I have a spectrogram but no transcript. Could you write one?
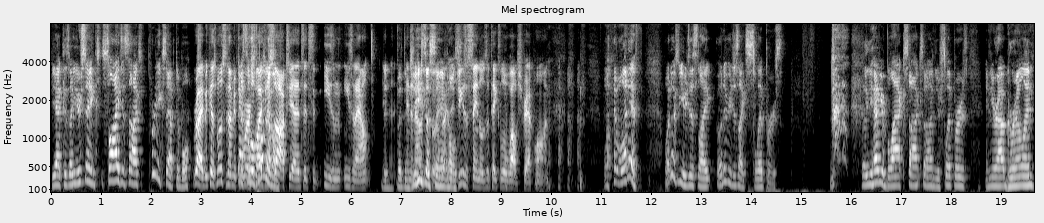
Yeah, because uh, you're saying slides and socks pretty acceptable. Right, because most of the time, if That's you the wear slides point of of 'em. socks, yeah, it's it's easing easing out. The- but the in and out of your Jesus right. The sandals. Jesus sandals, it takes a little while to strap on. What, what if, what if you just like, what if you're just like slippers? well, you have your black socks on, your slippers, and you're out grilling,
